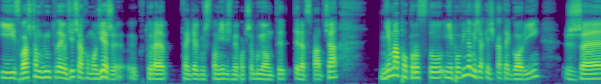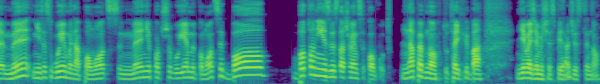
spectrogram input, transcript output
I zwłaszcza mówimy tutaj o dzieciach, o młodzieży, y, które, tak jak już wspomnieliśmy, potrzebują ty, tyle wsparcia. Nie ma po prostu, nie powinno być jakiejś kategorii, że my nie zasługujemy na pomoc, my nie potrzebujemy pomocy, bo bo to nie jest wystarczający powód. Na pewno tutaj chyba nie będziemy się spierać, Justyno.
